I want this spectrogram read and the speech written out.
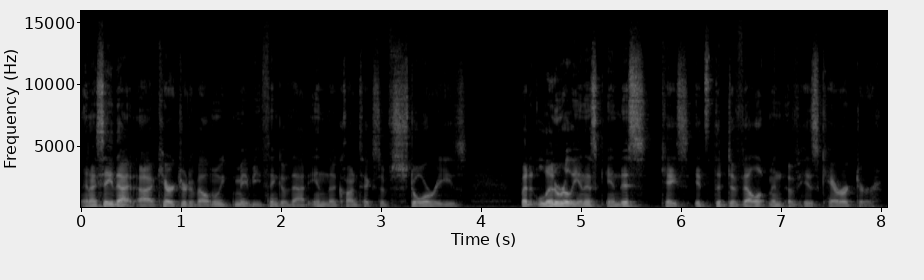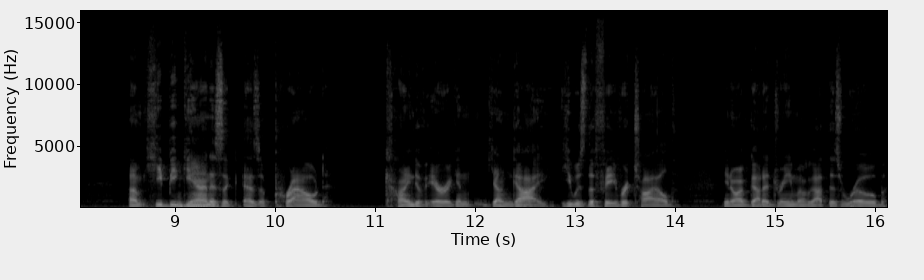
And I say that uh, character development. We maybe think of that in the context of stories but literally in this in this case, it's the development of his character. Um, he began as a as a proud, kind of arrogant young guy. He was the favorite child. You know, I've got a dream. I've got this robe,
